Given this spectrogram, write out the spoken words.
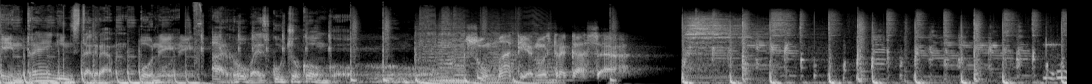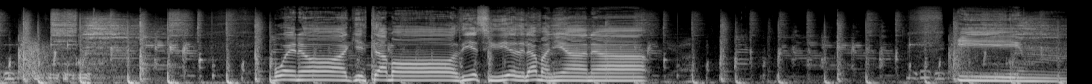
Entra en Instagram, pone arroba escucho Congo. Sumate a nuestra casa. Bueno, aquí estamos, 10 y 10 de la mañana. Y mm,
